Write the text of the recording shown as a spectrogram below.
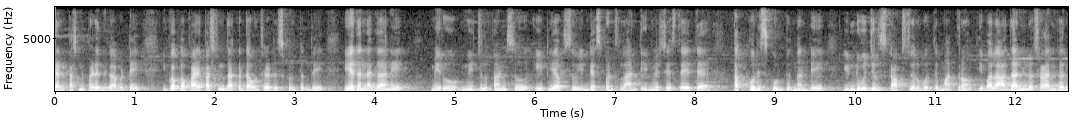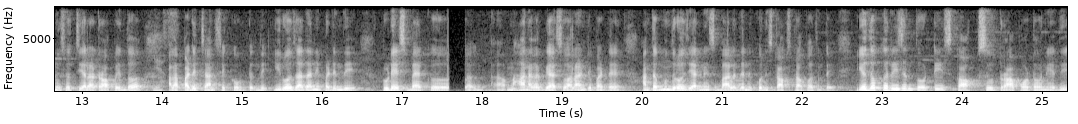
ten percent పడింది కాబట్టి ఇంకొక ఫైవ్ పర్సెంట్ దాకా డౌన్ సైడ్ రిస్క్ ఉంటుంది. ఏదన్నా కానీ మీరు mutual funds ETFs index funds లాంటి ఇన్వెస్ట్ చేస్తే అయితే తక్కువ రిస్క్ ఉంటుందండి. ఇండివిజువల్ స్టాక్స్ జోలిపోతే మాత్రం ఇవాళ అదానిలో సడన్గా న్యూస్ వచ్చి ఎలా డ్రాప్ అయిందో అలా పడే ఛాన్స్ ఎక్కువ ఉంటుంది. ఈ రోజు అదాని పడింది. Two days back Mahanagar gas అలాంటి పడ్డాయి. అంతకు ముందు రోజు ఎర్నింగ్స్ బాగాలేదని కొన్ని స్టాక్స్ డ్రాప్ అవుతుంటాయి. ఏదో ఒక రీజన్ తోటి స్టాక్స్ డ్రాప్ అవటం అనేది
